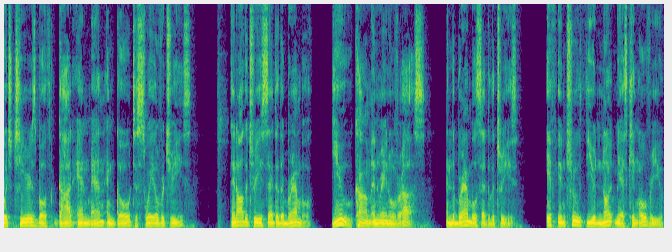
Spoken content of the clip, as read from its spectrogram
which cheers both God and men, and go to sway over trees? And all the trees said to the bramble, You come and reign over us. And the bramble said to the trees, If in truth you anoint me as king over you,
